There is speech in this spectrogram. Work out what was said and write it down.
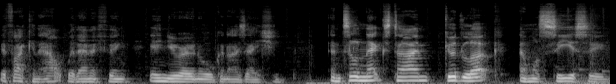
if I can help with anything in your own organisation. Until next time, good luck and we'll see you soon.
